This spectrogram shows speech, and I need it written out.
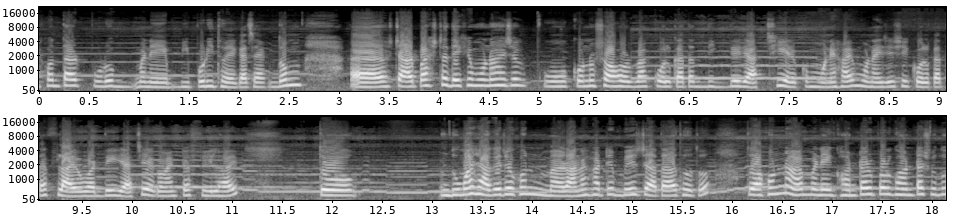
এখন তার পুরো মানে বিপরীত হয়ে গেছে। একদম চারপাশটা দেখে মনে হয় যে কোনো শহর বা কলকাতার দিক দিয়ে যাচ্ছি, এরকম মনে হয়। মনে হয় যে সেই কলকাতার ফ্লাইওভার দিয়ে যাচ্ছে, এরকম একটা ফিল হয়। তো দু মাস আগে যখন রানাঘাটে বেশ যাতায়াত হতো তো তখন না মানে ঘণ্টার পর ঘণ্টা শুধু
